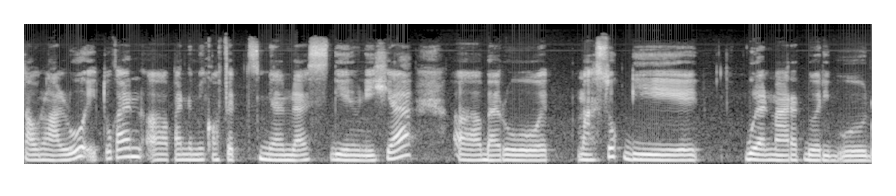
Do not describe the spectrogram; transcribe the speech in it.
tahun lalu itu kan uh, pandemi COVID-19 di Indonesia uh, baru masuk di bulan Maret 2020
